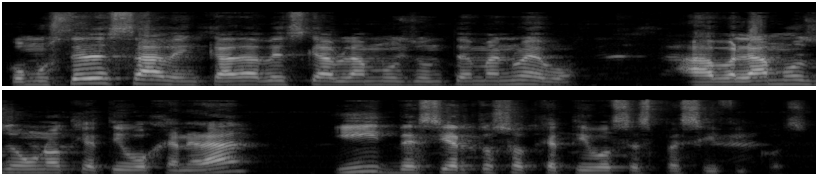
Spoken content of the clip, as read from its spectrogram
como ustedes saben, cada vez que hablamos de un tema nuevo, hablamos de un objetivo general y de ciertos objetivos específicos.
